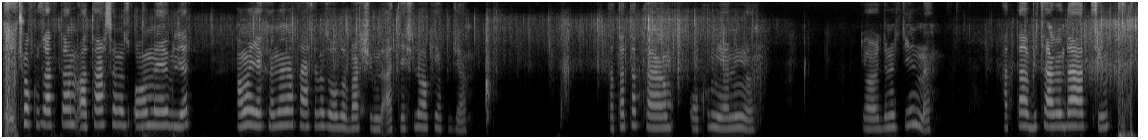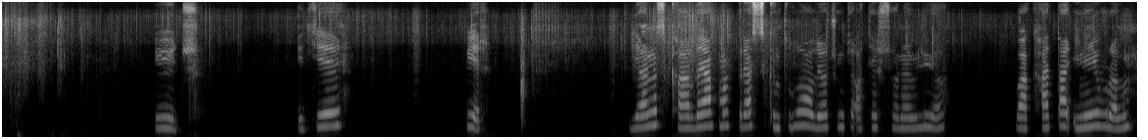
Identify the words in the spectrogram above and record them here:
Ee, çok uzaktan atarsanız olmayabilir. Ama yakından atarsanız olur. Bak şimdi ateşli ok yapacağım. Ta ta ta tam okum yanıyor. Gördünüz değil mi? Hatta bir tane daha atayım. 3 2 1 Yalnız karda yapmak biraz sıkıntılı oluyor çünkü ateş sönebiliyor. Bak hatta ineği vuralım.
